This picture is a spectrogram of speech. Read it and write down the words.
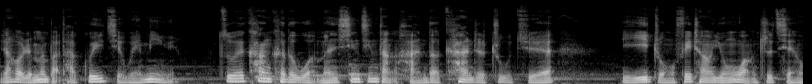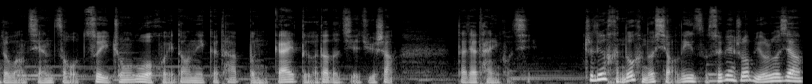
然后人们把它归结为命运。作为看客的我们，心惊胆寒的看着主角以一种非常勇往直前的往前走，最终落回到那个他本该得到的结局上，大家叹一口气。这里有很多很多小例子，随便说，比如说像，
